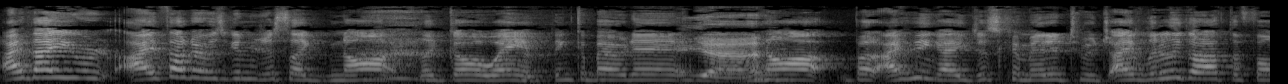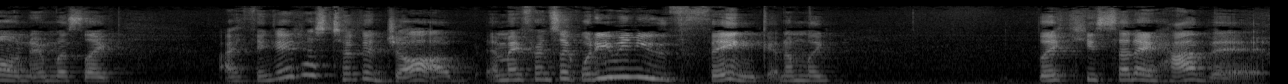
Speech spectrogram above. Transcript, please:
I thought you were, I thought I was going to just, like, not, like, go away and think about it. Yeah. Not, but I think I just committed to it. I literally got off the phone and was like, I think I just took a job. And my friend's like, what do you mean you think? And I'm like, like, he said I have it.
